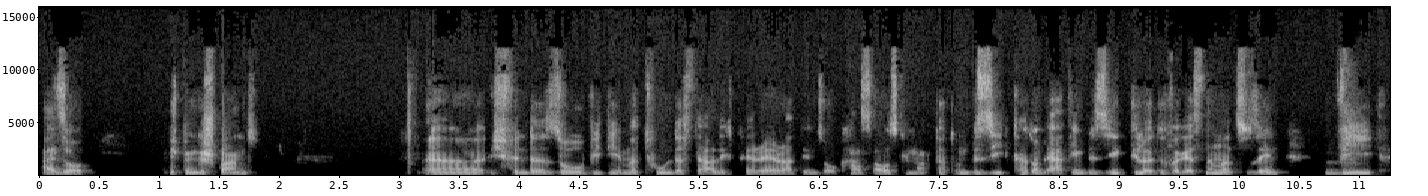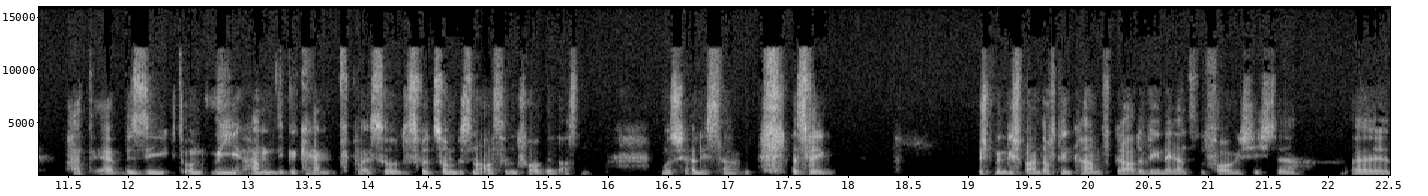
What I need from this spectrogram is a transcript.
Also, ich bin gespannt. Äh, ich finde, so wie die immer tun, dass der Alex Pereira den so krass ausgenockt hat und besiegt hat und er hat ihn besiegt. Die Leute vergessen immer zu sehen, wie hat er besiegt und wie haben die gekämpft, weißt du? Das wird so ein bisschen außen vor gelassen, muss ich ehrlich sagen. Deswegen, ich bin gespannt auf den Kampf, gerade wegen der ganzen Vorgeschichte. Äh,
